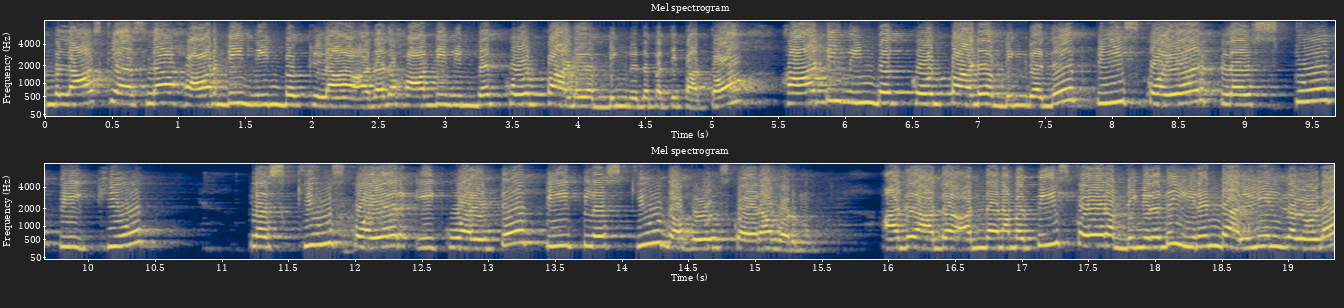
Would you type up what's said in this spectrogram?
நம்ம லாஸ்ட் கிளாஸ்ல ஹார்டி வீன்பர்க் லா அதாவது ஹார்டி வீன்பர்க் கோட்பாடு அப்படிங்கறத பத்தி பார்த்தோம். ஹார்டி வீன்பர்க் கோட்பாடு அப்படிங்கிறது p square plus two p q plus q square equal to p plus q the whole ஸ்கொயரா வரணும். அது அது அந்த நம்ம பி ஸ்கொயர் அப்படிங்கிறது இரண்டு அல்லீல்களோட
